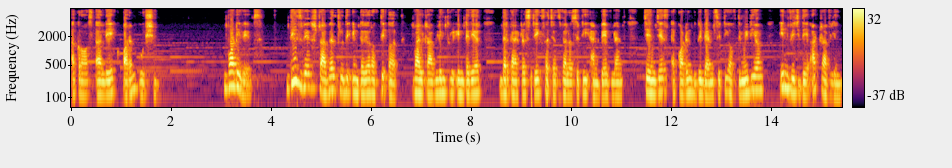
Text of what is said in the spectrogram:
across a lake or an ocean. Body waves. These waves travel through the interior of the earth. While traveling through interior, their characteristics such as velocity and wavelength changes according to the density of the medium in which they are traveling.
